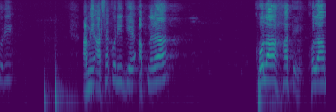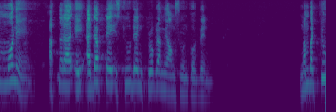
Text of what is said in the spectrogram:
করি। আমি আশা করি যে আপনারা খোলা হাতে, খোলা মনে আপনারা এই অ্যাডাপ্টে স্টুডেন্ট প্রোগ্রামে অংশগ্রহণ করবেন। নাম্বার টু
